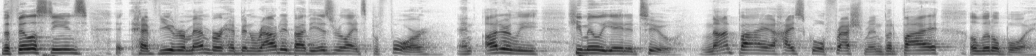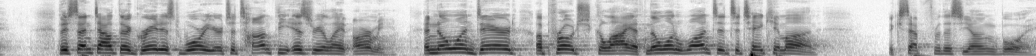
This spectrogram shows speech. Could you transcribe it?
The Philistines, if you remember, had been routed by the Israelites before and utterly humiliated too, not by a high school freshman, but by a little boy. They sent out their greatest warrior to taunt the Israelite army. And no one dared approach Goliath. No one wanted to take him on, except for this young boy.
